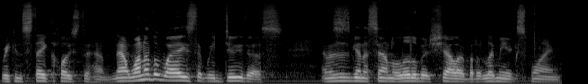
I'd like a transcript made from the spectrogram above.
we can stay close to him. Now, one of the ways that we do this, and this is going to sound a little bit shallow, but let me explain.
